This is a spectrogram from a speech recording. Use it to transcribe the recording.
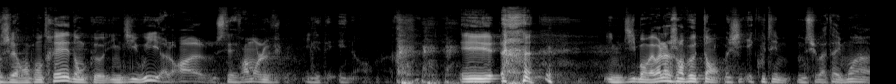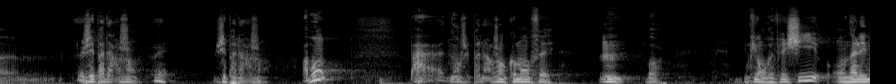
je l'ai rencontré, donc euh, il me dit oui, alors euh, c'était vraiment le Il était énorme. et il me dit bon ben voilà, j'en veux tant. J'ai dit écoutez, monsieur Bataille, moi, euh, j'ai pas d'argent. J'ai pas d'argent. Ah bon? Bah non, j'ai pas d'argent, comment on fait? Hum, Bon, et puis on réfléchit, on allait,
